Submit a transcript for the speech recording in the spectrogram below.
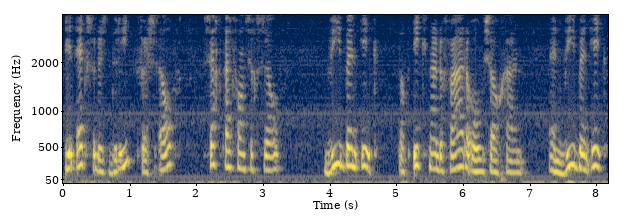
In Exodus 3, vers 11 zegt hij van zichzelf: Wie ben ik dat ik naar de farao zou gaan? En wie ben ik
